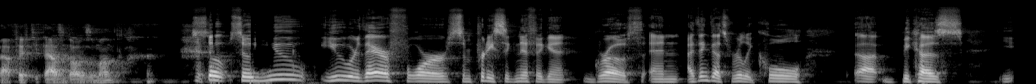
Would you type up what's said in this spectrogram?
about $50,000 a month. so so you you were there for some pretty significant growth and i think that's really cool uh, because y-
